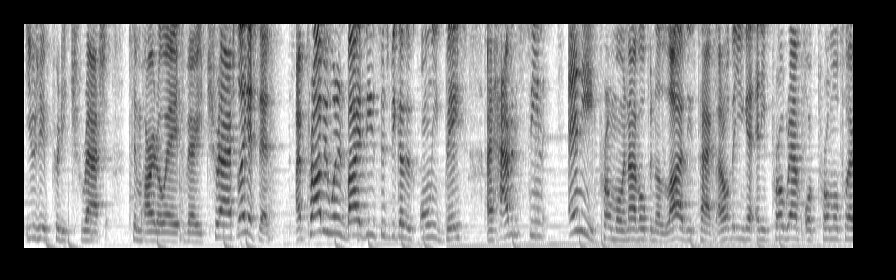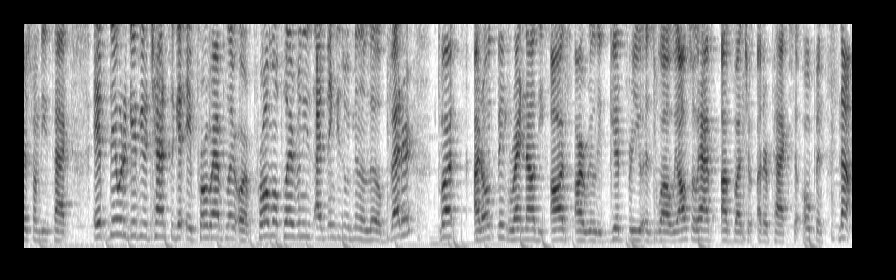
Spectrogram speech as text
usually pretty trash. Tim Hardaway, very trash. Like I said, I probably wouldn't buy these just because it's only base. I haven't seen any promo and I've opened a lot of these packs. I don't think you can get any program or promo players from these packs. If they were to give you a chance to get a program player or a promo player from these, I think these would have been a little better. But I don't think right now the odds are really good for you as well. We also have a bunch of other packs to open. Now,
